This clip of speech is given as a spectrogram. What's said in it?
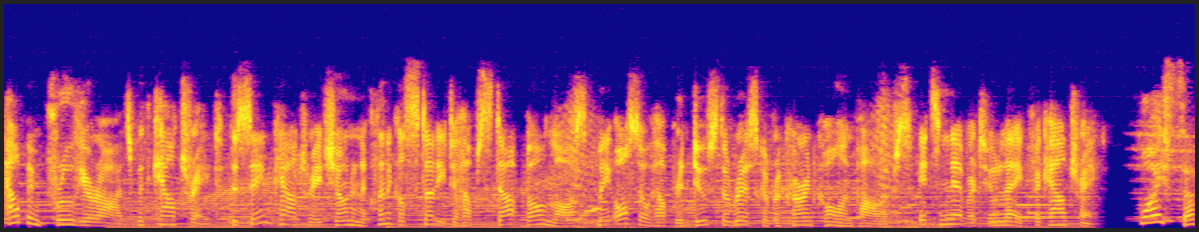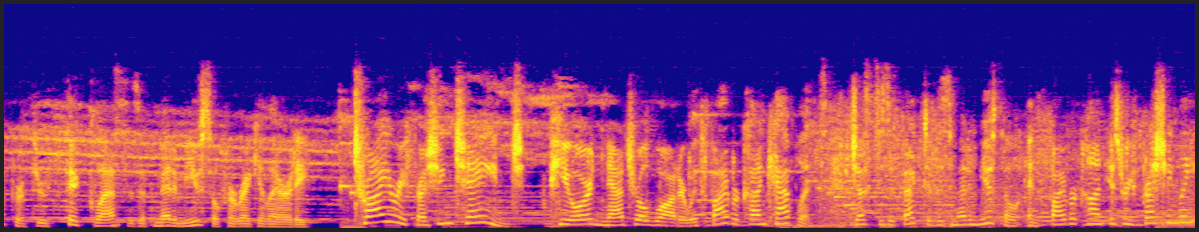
Help improve your odds with Caltrate. The same Caltrate shown in a clinical study to help stop bone loss may also help reduce the risk of recurrent colon polyps. It's never too late for Caltrate. Why suffer through thick glasses of Metamucil for regularity? Try a refreshing change. Pure natural water with Fibercon caplets. Just as effective as Metamucil, and Fibercon is refreshingly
